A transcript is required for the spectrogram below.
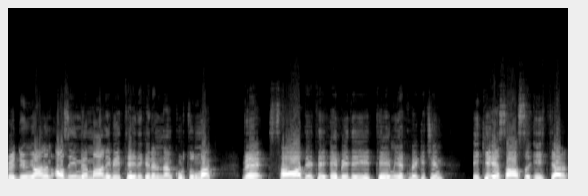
ve dünyanın azim ve manevi tehlikelerinden kurtulmak ve saadeti ebediyi temin etmek için iki esası ihtiyar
